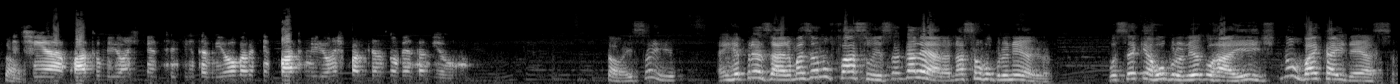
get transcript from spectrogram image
Então. Tinha 4 milhões 530 mil, agora tem 4 milhões 490 mil. Então, é isso aí. É em represário, mas eu não faço isso. Galera, nação rubro-negra, você que é rubro-negro raiz, não vai cair nessa.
